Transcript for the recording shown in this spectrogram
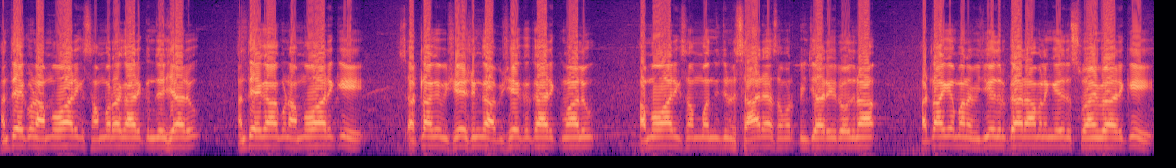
అంతేకాకుండా అమ్మవారికి సంబర కార్యక్రమం చేశారు. అంతేకాకుండా అమ్మవారికి అట్లాగే విశేషంగా అభిషేక కార్యక్రమాలు అమ్మవారికి సంబంధించిన సారా సమర్పించారు ఈ రోజున. అట్లాగే మన విజయదుర్గా రామలింగేశ్వర స్వామి వారికి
